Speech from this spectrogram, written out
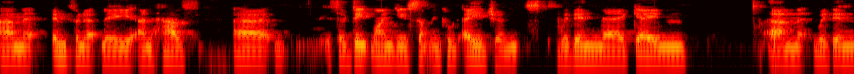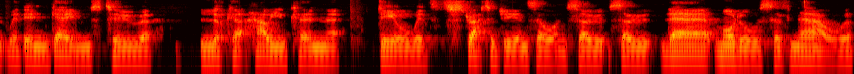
um, infinitely and have. Uh, so DeepMind use something called agents within their game, um, within within games to look at how you can deal with strategy and so on. So so their models have now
